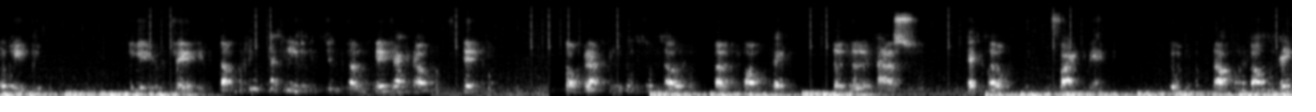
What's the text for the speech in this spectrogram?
quyết gì thì cái thực tế thì tâm chúng ta khi tinh thần đến các đầu đến còn rằng thì chúng ta đầu tận một cái từ từ hạ xuống các đầu phải đẹp đúng đó đó thấy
